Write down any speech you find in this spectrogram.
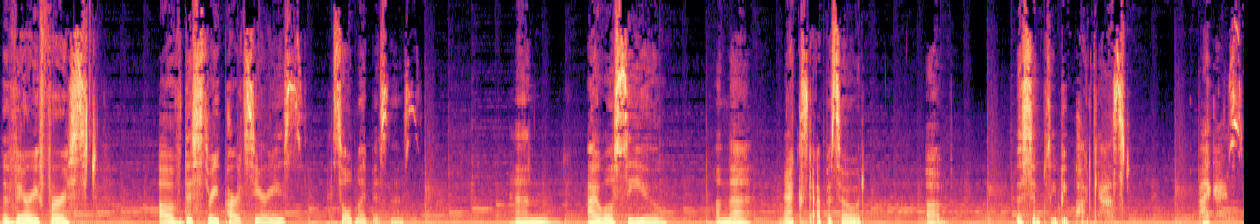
the very first of this three part series. I sold my business. And I will see you on the next episode of the Simply Be podcast. Bye, guys.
